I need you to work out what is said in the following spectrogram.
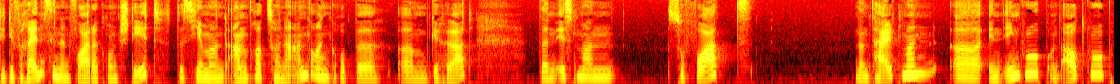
die Differenz in den Vordergrund steht, dass jemand anderer zu einer anderen Gruppe ähm, gehört, dann ist man sofort, dann teilt man äh, in In-Group und Out-Group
